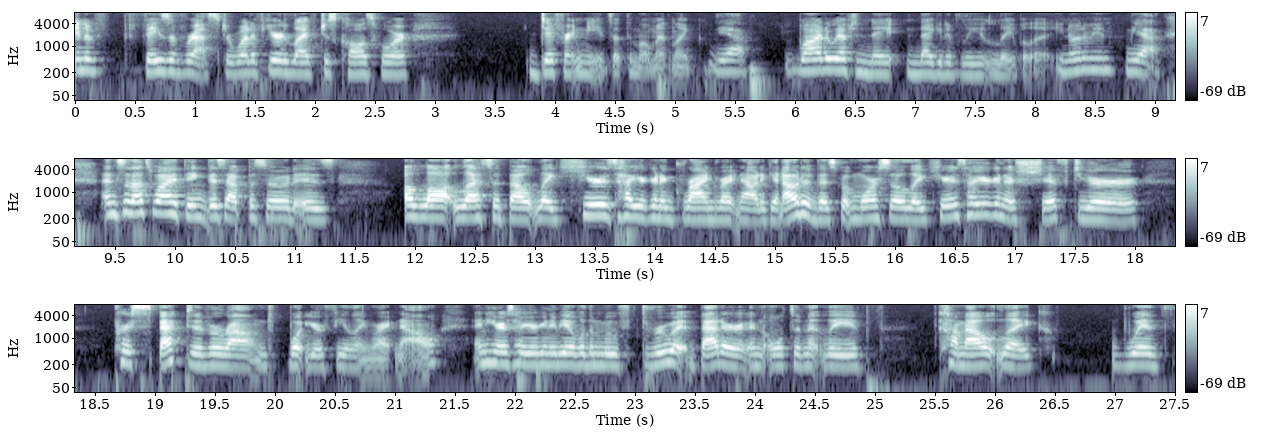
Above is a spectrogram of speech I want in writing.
in a phase of rest? Or what if your life just calls for different needs at the moment? Like, Yeah. why do we have to ne- negatively label it? You know what I mean? Yeah. And so that's why I think this episode is a lot less about like here's how you're going to grind right now to get out of this, but more so like here's how you're going to shift your perspective around what you're feeling right now. And here's how you're going to be able to move through it better and ultimately come out like with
